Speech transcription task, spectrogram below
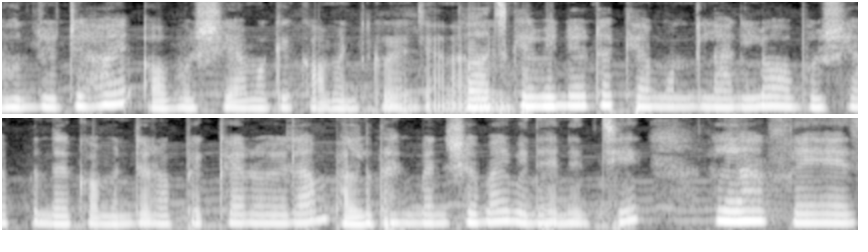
ভুল ত্রুটি হয়, অবশ্যই আমাকে কমেন্ট করে জানাবেন। আজকের ভিডিওটা কেমন লাগল? অবশ্যই আপনাদের কমেন্টের অপেক্ষায় রইলাম। ভালো থাকবেন সবাই, বিদায় নিচ্ছি। আল্লাহ হাফেজ।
